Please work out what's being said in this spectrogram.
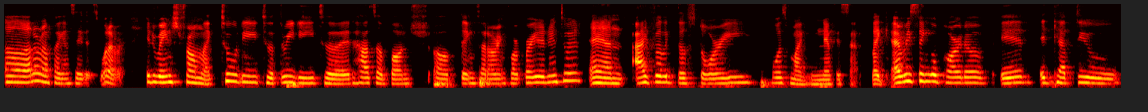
uh i don't know if i can say this whatever. It ranged from like 2d to 3d to it has a bunch of things that are incorporated into it. And i feel like the story was magnificent. Like every single part of it it kept you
